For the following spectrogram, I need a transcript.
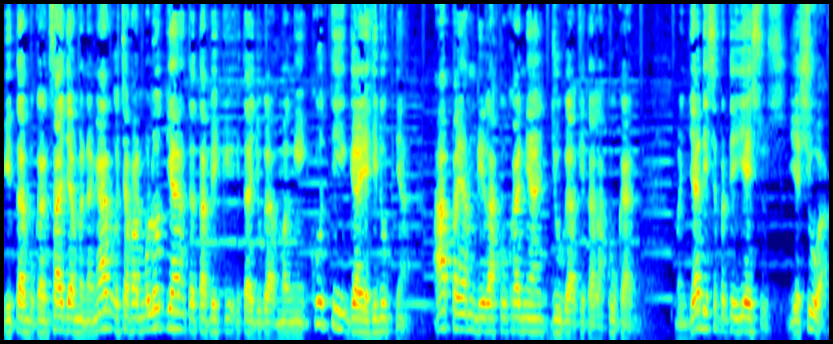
Kita bukan saja mendengar ucapan mulutnya, tetapi kita juga mengikuti gaya hidupnya. Apa yang dilakukannya juga kita lakukan menjadi seperti Yesus, Yeshua.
